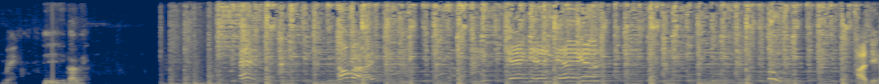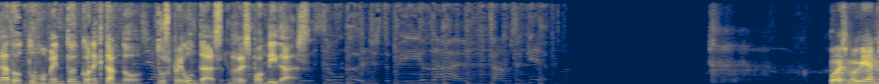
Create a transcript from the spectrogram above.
Venga. Y dale. Ha llegado tu momento en Conectando. Tus preguntas respondidas. Pues muy bien.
